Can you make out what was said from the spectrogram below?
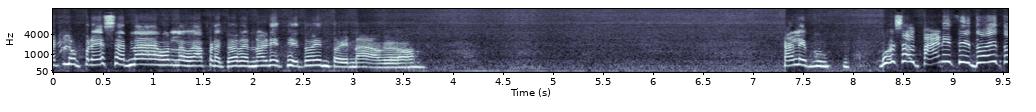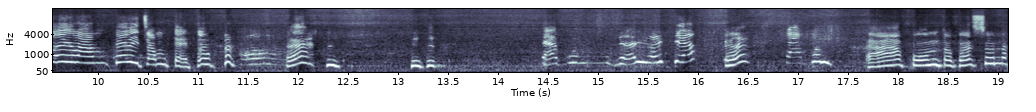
આટલું પ્રેશર ના ઓલો આપણે ઘરે નળીથી ધોઈને તોય ના આવે ખાલી ભૂસલ પાણીથી ધોઈ તો આમ કેવી ચમકે છે? હે? ફોન તો કરશું ને.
